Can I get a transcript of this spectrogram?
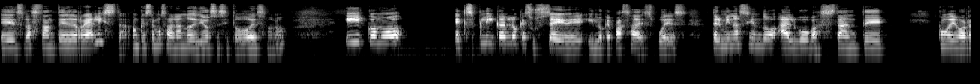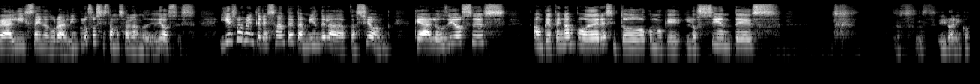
es bastante realista, aunque estemos hablando de dioses y todo eso, ¿no? Y como explican lo que sucede y lo que pasa después, termina siendo algo bastante, como digo, realista y natural, incluso si estamos hablando de dioses. Y eso es lo interesante también de la adaptación, que a los dioses, aunque tengan poderes y todo, como que los sientes... es irónico,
